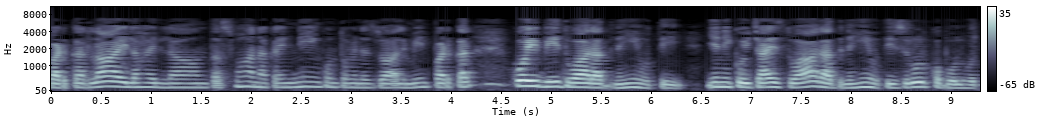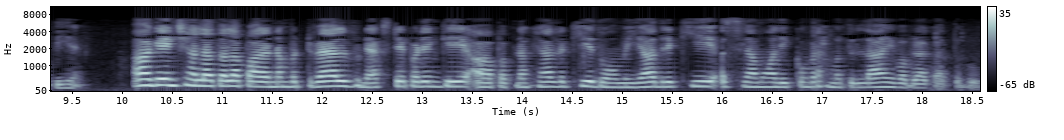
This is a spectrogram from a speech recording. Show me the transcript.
पढ़कर, ला अंत सुबहानक इन्नी कुंतु मिनज़ ज़ालिमीन, पढ़कर कोई भी दुआ रद्द नहीं होती। यानी कोई जायज़ दुआ रद्द नहीं होती, ज़रूर कबूल होती है। आगे इंशाल्लाह ताला पारा नंबर ट्वेल्व, नेक्स्ट डे पढ़ेंगे। आप अपना ख्याल रखिए दुआ में याद रखिए। अस्सलाम वालेकुम रहमतुल्लाहि व बरकातहू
